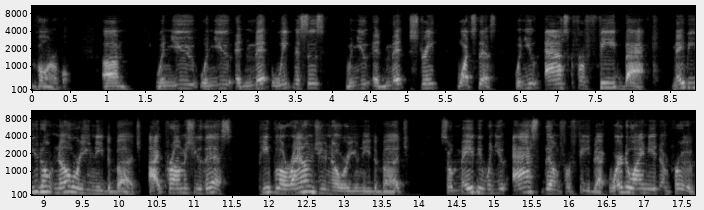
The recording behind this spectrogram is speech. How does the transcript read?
vulnerable. Um, when you when you admit weaknesses, when you admit strength, watch this. When you ask for feedback, maybe you don't know where you need to budge. I promise you this: people around you know where you need to budge. So maybe when you ask them for feedback, where do I need to improve?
